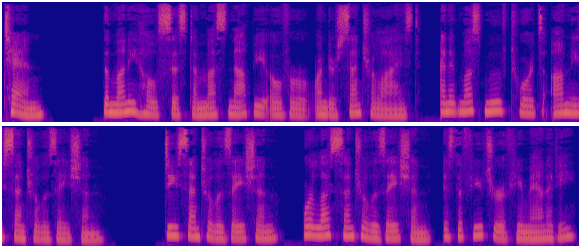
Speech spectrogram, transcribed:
10. The money whole system must not be over or under centralized, and it must move towards omni centralization. Decentralization, or less centralization, is the future of humanity.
